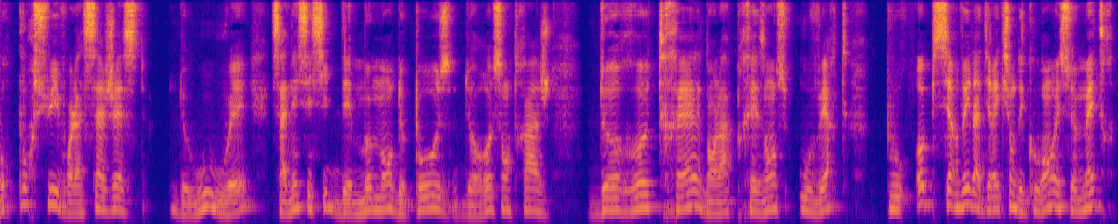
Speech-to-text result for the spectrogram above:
Pour poursuivre la sagesse de Wu Wei, ça nécessite des moments de pause, de recentrage, de retrait dans la présence ouverte pour observer la direction des courants et se mettre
